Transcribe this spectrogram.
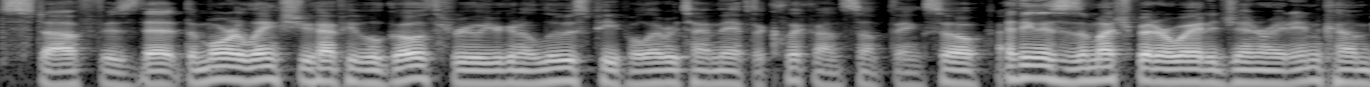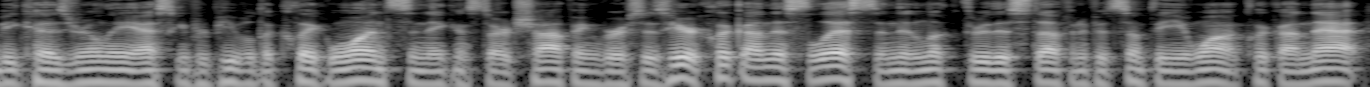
stuff is that the more links you have people go through, you're going to lose people every time they have to click on something. So I think this is a much better way to generate income because you're only asking for people to click once and they can start shopping versus here, click on this list and then look through this stuff. And if it's something you want, click on that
